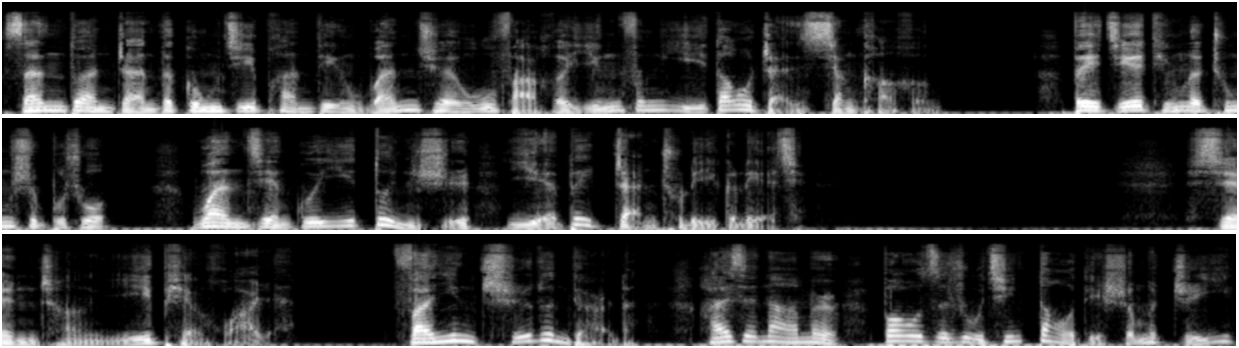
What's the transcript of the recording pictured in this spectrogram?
三段斩的攻击判定完全无法和迎风一刀斩相抗衡，被截停了冲势不说，万剑归一顿时也被斩出了一个趔趄。现场一片哗然，反应迟钝点的还在纳闷包子入侵到底什么职业，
